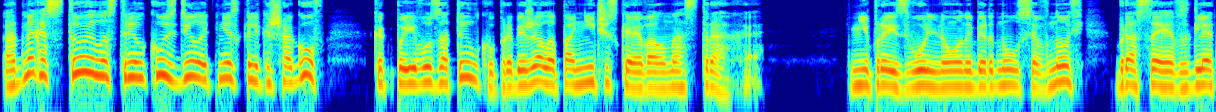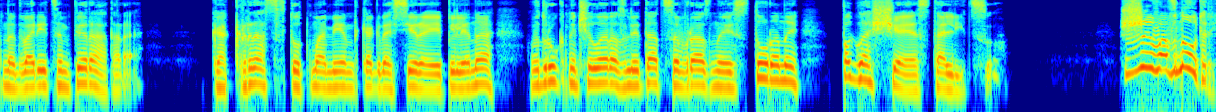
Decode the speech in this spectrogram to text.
Однако стоило стрелку сделать несколько шагов, как по его затылку пробежала паническая волна страха. Непроизвольно он обернулся вновь, бросая взгляд на дворец императора. Как раз в тот момент, когда серая пелена вдруг начала разлетаться в разные стороны, поглощая столицу. «Живо внутрь!»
